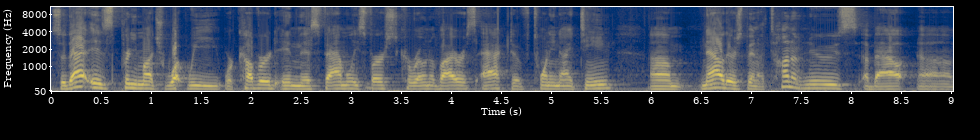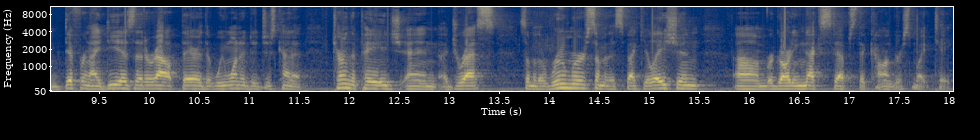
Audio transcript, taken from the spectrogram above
So that is pretty much what we were covered in this Families First Coronavirus Act of 2019. Um, now there's been a ton of news about um, different ideas that are out there that we wanted to just kind of turn the page and address some of the rumors, some of the speculation um, regarding next steps that Congress might take.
